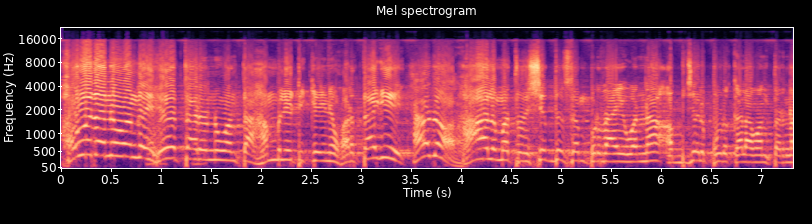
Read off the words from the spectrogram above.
ಹೌದನ್ನುವಂಗ ಹೇಳ್ತಾರನ್ನುವಂತ ಹಂಬಲಿಟಿಕೆಯನ್ನು ಹೊರತಾಗಿ ಹೌದು. ಹಾಲು ಮತ್ತು ಶಬ್ದ ಸಂಪ್ರದಾಯವನ್ನ ಅಫಜಲ್ಪುರ ಕಲಾವಂತರನ್ನ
